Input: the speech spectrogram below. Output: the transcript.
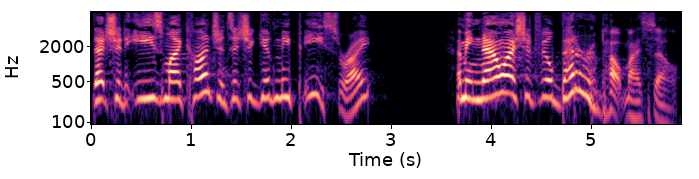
That should ease my conscience. It should give me peace, right? I mean, now I should feel better about myself.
